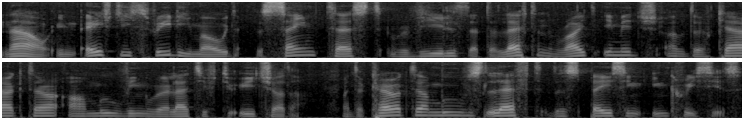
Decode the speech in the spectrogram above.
Now, in HD 3D mode, the same test reveals that the left and right image of the character are moving relative to each other. When the character moves left, the spacing increases.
